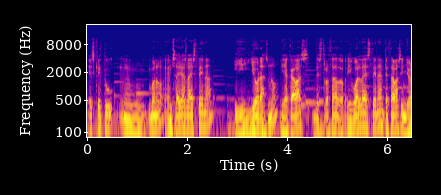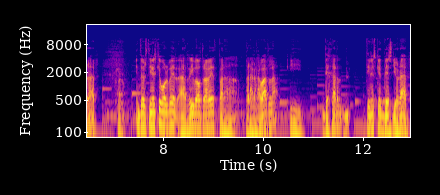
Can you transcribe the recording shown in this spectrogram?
es que tú, mm, bueno, ensayas la escena y lloras, ¿no? Y acabas destrozado. Igual la escena empezaba sin llorar. Claro. Entonces tienes que volver arriba otra vez para, para grabarla y dejar, tienes que desllorar,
